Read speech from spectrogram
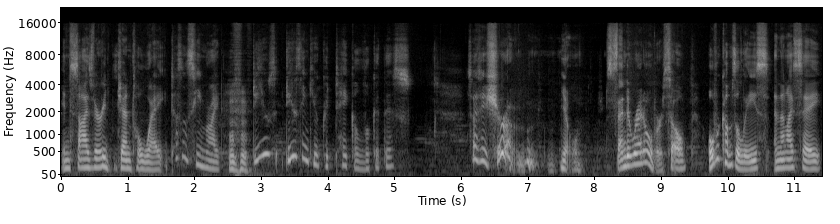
in Cy's very gentle way it doesn't seem right do you do you think you could take a look at this so i say sure um, you know send it right over so over comes elise and then i say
